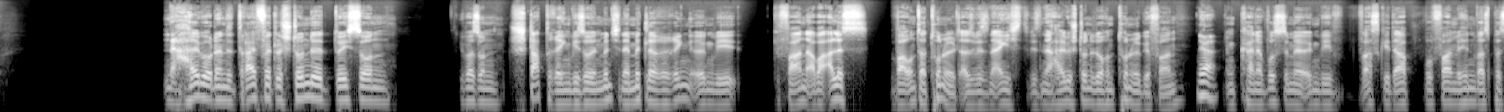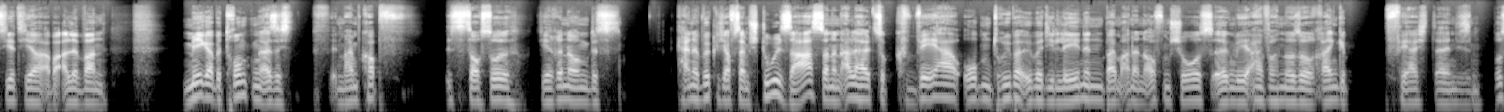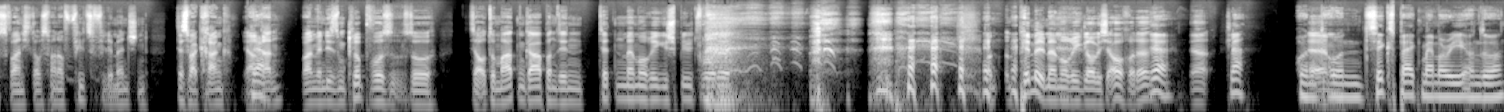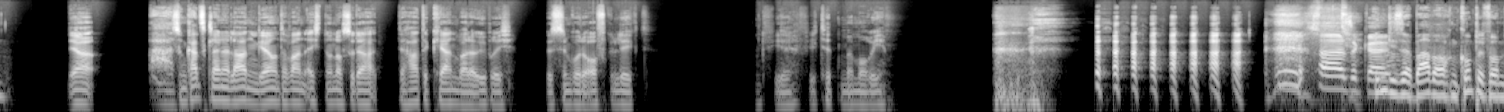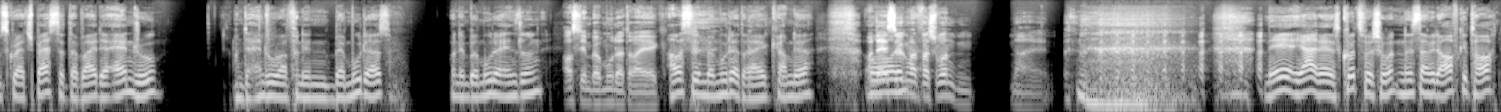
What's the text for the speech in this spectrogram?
eine halbe oder eine Dreiviertelstunde durch so ein, über so einen Stadtring, wie so in München der mittlere Ring irgendwie gefahren, aber alles war untertunnelt. Also wir sind eigentlich, wir sind eine halbe Stunde durch einen Tunnel gefahren. Ja. Und keiner wusste mehr irgendwie, was geht ab, wo fahren wir hin, was passiert hier, aber alle waren mega betrunken. Also ich, in meinem Kopf ist es auch so die Erinnerung, dass keiner wirklich auf seinem Stuhl saß, sondern alle halt so quer oben drüber über die Lehnen beim anderen auf dem Schoß irgendwie einfach nur so reingepfercht da in diesem Bus waren. Ich glaube, es waren auch viel zu viele Menschen. Das war krank. Ja, Ja. und dann waren wir in diesem Club, wo es so diese Automaten gab, an denen Titten-Memory gespielt wurde. und, und Pimmel Memory, glaube ich, auch, oder? Ja, Ja. klar. Und, Ähm. und Sixpack Memory und so. Ja. Ah, so ein ganz kleiner Laden, gell? Und da waren echt nur noch so der, der harte Kern war da übrig. Bisschen wurde aufgelegt. Und viel, viel Titten-Memory. ah, so In dieser Bar war auch ein Kumpel vom Scratch Bastard dabei, der Andrew. Und der Andrew war von den Bermudas, von den Bermuda-Inseln. Aus dem Bermuda-Dreieck. Aus dem Bermuda-Dreieck kam der. Und der ist irgendwann verschwunden. Nein. Nee, ja, der ist kurz verschwunden, ist dann wieder aufgetaucht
